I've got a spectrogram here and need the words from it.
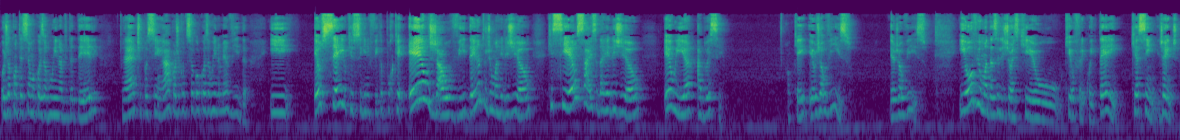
ou de acontecer uma coisa ruim na vida dele né? Tipo assim, ah, pode acontecer alguma coisa ruim na minha vida. E eu sei o que isso significa porque eu já ouvi dentro de uma religião que se eu saísse da religião, eu ia adoecer. Ok? Eu já ouvi isso. Eu já ouvi isso. E houve uma das religiões que eu, que eu frequentei que, assim, gente,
